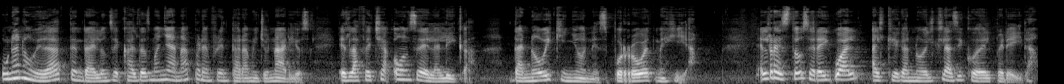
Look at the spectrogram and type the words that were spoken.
Una novedad tendrá el Once Caldas mañana para enfrentar a Millonarios. Es la fecha 11 de la liga. Danovi Quiñones por Robert Mejía. El resto será igual al que ganó el clásico del Pereira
